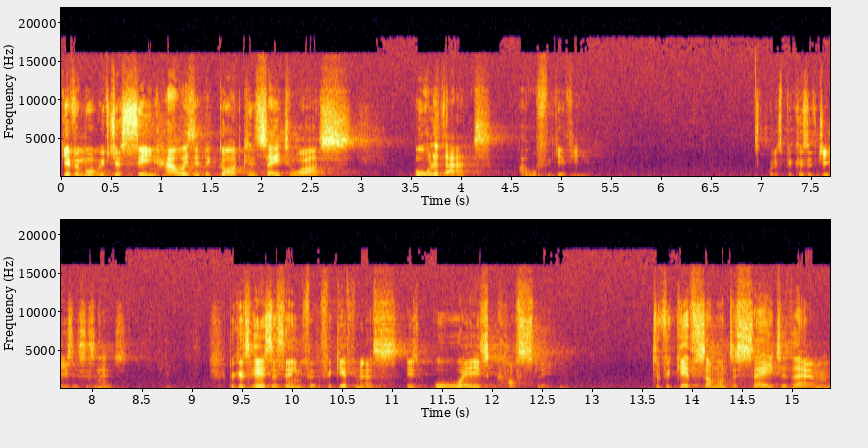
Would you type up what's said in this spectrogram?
Given what we've just seen, how is it that God can say to us, All of that, I will forgive you? Well, it's because of Jesus, isn't it? Because here's the thing forgiveness is always costly. To forgive someone, to say to them,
